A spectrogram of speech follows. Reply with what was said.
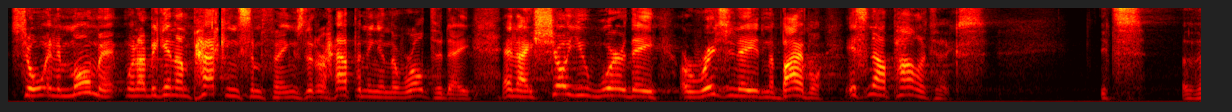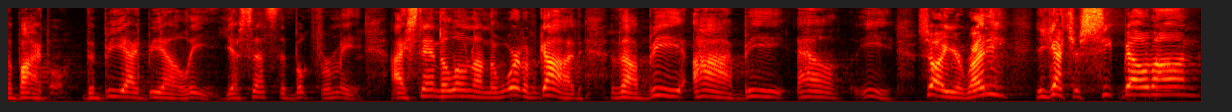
So, in a moment, when I begin unpacking some things that are happening in the world today, and I show you where they originated in the Bible, it's not politics, it's the Bible, the B I B L E. Yes, that's the book for me. I stand alone on the Word of God, the B I B L E. So, are you ready? You got your seatbelt on?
